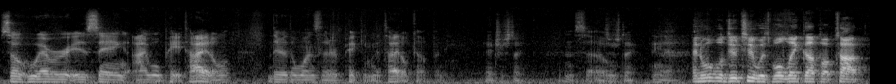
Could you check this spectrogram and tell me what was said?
So whoever is saying I will pay title, they're the ones that are picking the title company. Interesting. And so, Interesting. yeah. And what we'll do too is we'll link up up top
